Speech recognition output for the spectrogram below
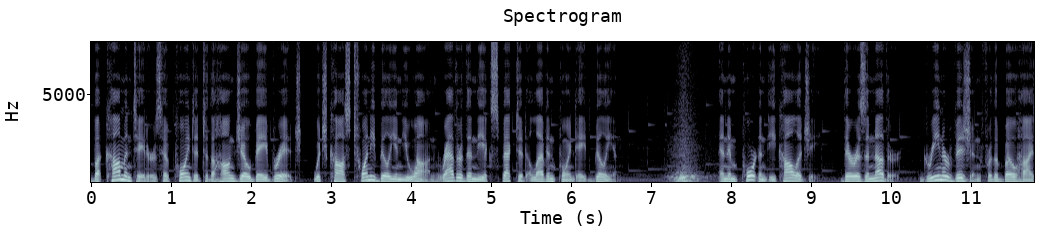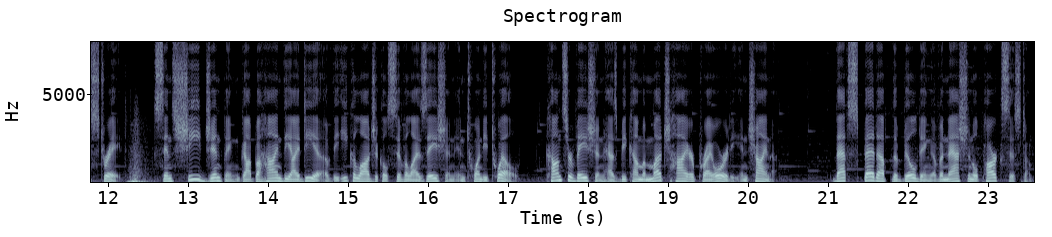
But commentators have pointed to the Hangzhou Bay Bridge, which cost 20 billion yuan rather than the expected 11.8 billion. An important ecology. There is another, greener vision for the Bohai Strait. Since Xi Jinping got behind the idea of the ecological civilization in 2012, conservation has become a much higher priority in China. That sped up the building of a national park system,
